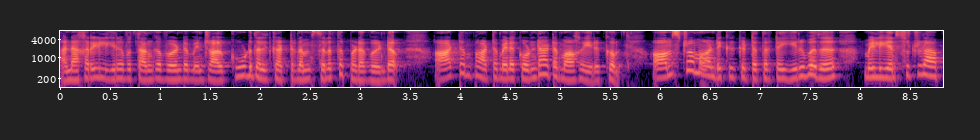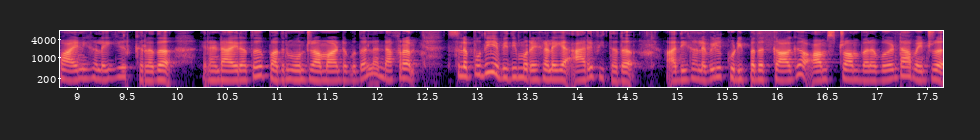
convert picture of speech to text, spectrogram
அந்நகரில் இரவு தங்க வேண்டும் என்றால் கூடுதல் கட்டணம் செலுத்தப்பட வேண்டும். ஆட்டம் பாட்டம் என கொண்டாட்டமாக இருக்கும். ஆம்ஸ்ட்ராம் ஆண்டுக்கு கிட்டத்தட்ட இருபது மில்லியன் சுற்றுலா பயணிகளை ஈர்க்கிறது. இரண்டாயிரத்து பதிமூன்றாம் ஆண்டு முதல் அந்நகரம் சில புதிய விதிமுறைகளை அறிவித்தது. அதிக அளவில் குடிப்பதற்காக ஆம்ஸ்ட்ராம் வர வேண்டாம் என்று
